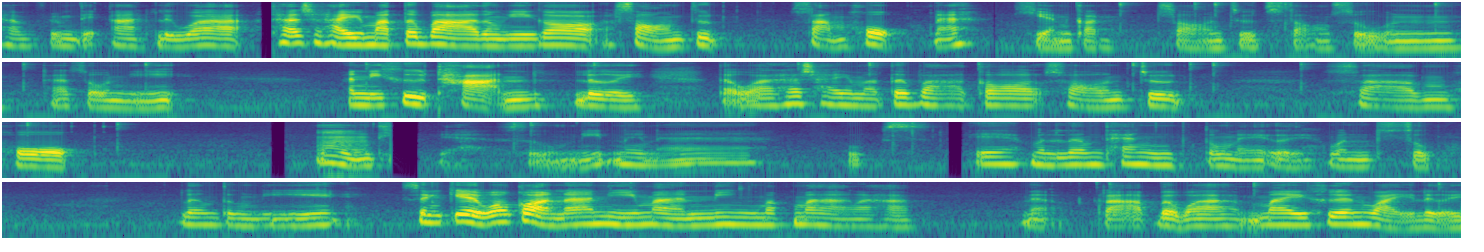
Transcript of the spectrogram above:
time frame day อะหรือว่าถ้าใช้ master bar ตรงนี้ก็ 2.36 นะ เขียนก่อน 2.20 ถ้าโซนนี้ อันนี้คือฐานเลย แต่ว่าถ้าใช้ master bar ก็ 2.36 อืมเดี๋ยวซูมนิดนึงนะ อุ๊ปส์เอ๊ะ มันเริ่มแท่งตรงไหนเอ่ย วันศุกร์เริ่มตรงนี้ สังเกตว่าก่อนหน้านี้มานิ่งมาก ๆนะคะเนี่ยกราฟแบบว่าไม่เคลื่อนไหวเลย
